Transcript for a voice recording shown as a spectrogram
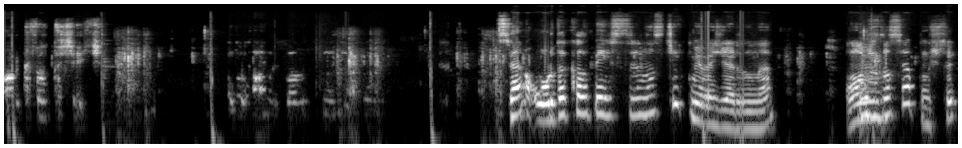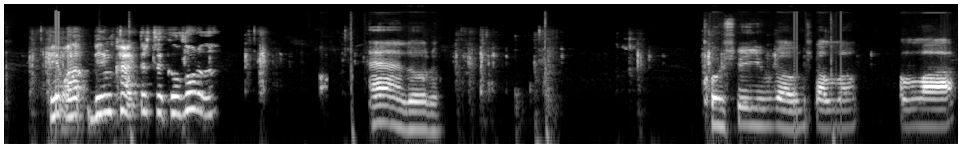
Arkada şey. Sen orada kalıp ekstra nasıl çekmeyi becerdin lan? Onu biz nasıl yapmıştık? Benim, ana- benim karakter takıldı orada. He doğru. Koşuyor gibi kalmış Allah. Allah.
